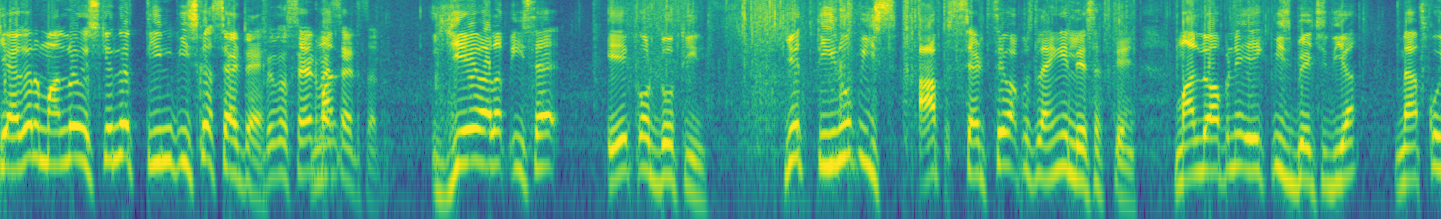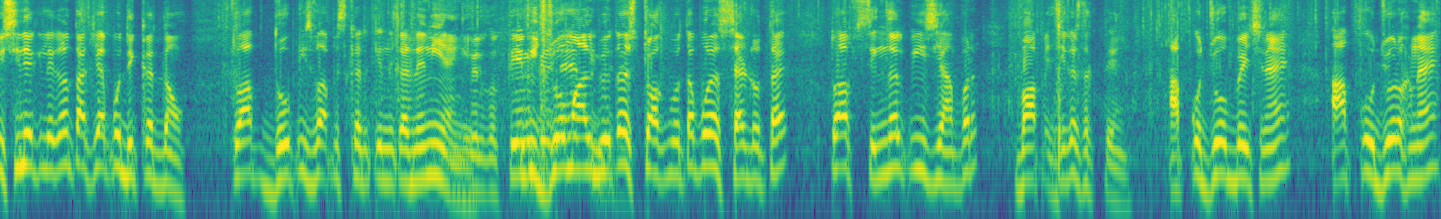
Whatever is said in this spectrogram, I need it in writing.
कि अगर मान लो इसके अंदर तीन पीस का सेट है बिल्कुल सेट बाय सेट सर ये वाला पीस है एक और दो तीन। ये तीनों पीस आप सेट से वापस लाएँगे ले सकते हैं। मान लो आपने एक पीस बेच दिया मैं आपको इसीलिए ले रहा हूँ ताकि आपको दिक्कत ना हो। तो आप दो पीस वापस करके करने नहीं आएँगे। बिल्कुल, क्योंकि जो माल भी होता है स्टॉक में होता है पूरा सेट होता है तो आप सिंगल पीस यहाँ पर वापस ही कर सकते हैं। आपको जो बेचना है आपको जो रखना है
